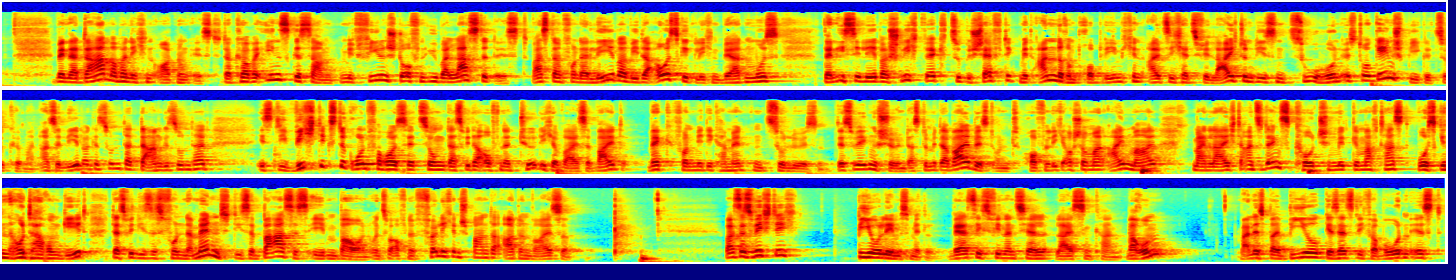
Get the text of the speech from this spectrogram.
Wenn der Darm aber nicht in Ordnung ist, der Körper insgesamt mit vielen Stoffen überlastet ist, was dann von der Leber wieder ausgeglichen werden muss, dann ist die Leber schlichtweg zu beschäftigt mit anderen Problemchen, als sich jetzt vielleicht um diesen zu hohen Östrogenspiegel zu kümmern. Also Lebergesundheit, Darmgesundheit ist die wichtigste Grundvoraussetzung, das wieder auf natürliche Weise weit weg von Medikamenten zu lösen. Deswegen schön, dass du mit dabei bist und hoffentlich auch schon mal einmal mein leichter Anzudenks-Coaching mitgemacht hast, wo es genau darum geht, dass wir dieses Fundament, diese Basis eben bauen und zwar auf eine völlig entspannte Art und Weise. Was ist wichtig? Bio-Lebensmittel, wer es sich finanziell leisten kann. Warum? Weil es bei Bio gesetzlich verboten ist,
